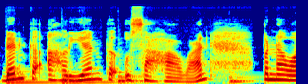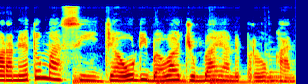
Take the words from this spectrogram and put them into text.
dan keahlian keusahawan, penawarannya itu masih jauh di bawah jumlah yang diperlukan.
